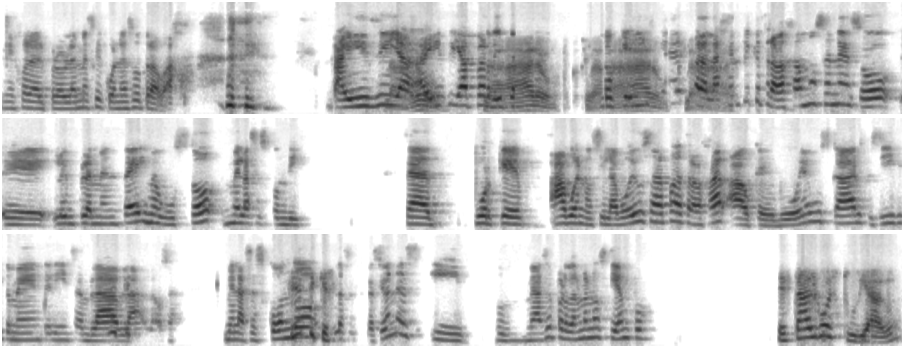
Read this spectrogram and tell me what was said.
Híjole, el problema es que con eso trabajo. ahí sí ya, ahí sí ya perdí. Claro, claro. Lo que hice para la gente que trabajamos en eso, eh, lo implementé y me gustó, me las escondí. O sea, porque ah, bueno, si la voy a usar para trabajar, ah, ok, voy a buscar específicamente el Instagram, bla, bla, bla. O sea, me las escondo las explicaciones y pues, me hace perder menos tiempo. Está algo estudiado,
